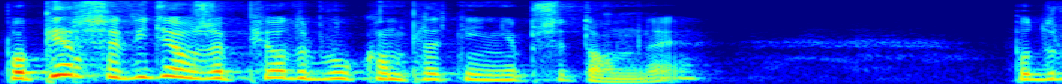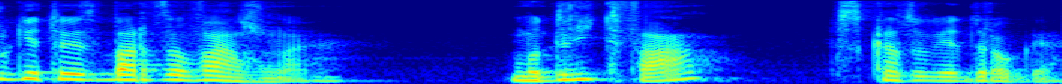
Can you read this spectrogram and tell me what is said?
Po pierwsze widział, że Piotr był kompletnie nieprzytomny. Po drugie, to jest bardzo ważne. Modlitwa wskazuje drogę.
